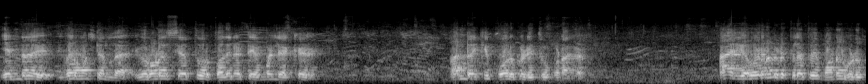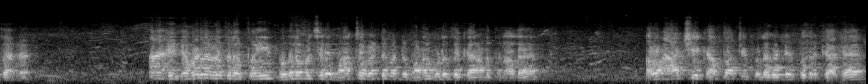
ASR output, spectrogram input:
என்று இவர் மட்டும் இல்ல இவரோட சேர்த்து ஒரு பதினெட்டு எம்எல்ஏக்கள் அன்றைக்கு போர்க்கொடி தூக்குனாங்க. ஆக கவர்னரிடத்துல போய் மனு கொடுத்தாங்க. ஆக கவர்னரிடத்துல போய் முதலமைச்சரை மாற்ற வேண்டும் என்று மனு கொடுத்த காரணத்தினால அவங்க ஆட்சியை காப்பாற்றிக் கொள்ள வேண்டும் என்பதற்காக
